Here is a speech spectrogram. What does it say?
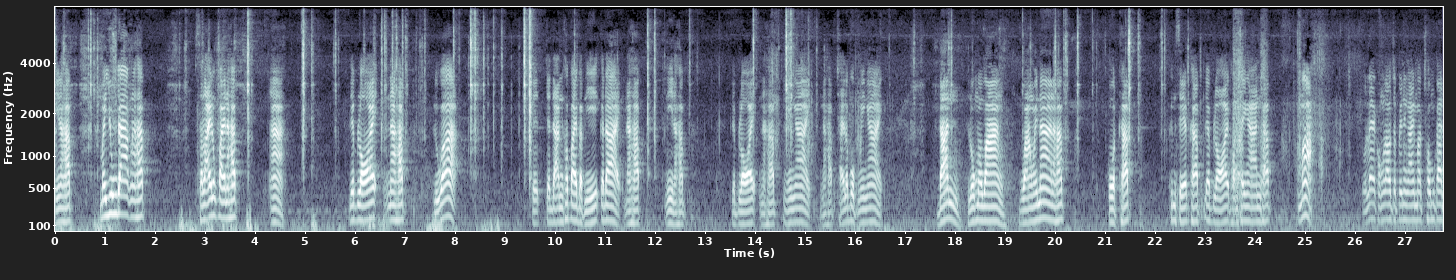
นี่นะครับ ไม่ยุ่งยากนะครับ สไลด์ลงไปนะครับ อ่า เรียบร้อยนะครับ หรือว่าจะจะดันเข้าไปแบบนี้ก็ได้นะครับ นี่นะครับ เรียบร้อยนะครับ ง่ายๆนะครับ ใช้ระบบง่ายๆ ดันลงมาวางวางไว้หน้านะครับ กดครับ ขึ้นเซฟครับ เรียบร้อยพร้อมใช้งานครับ มาตัวแรกของเราจะเป็นยังไงมาชมกัน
